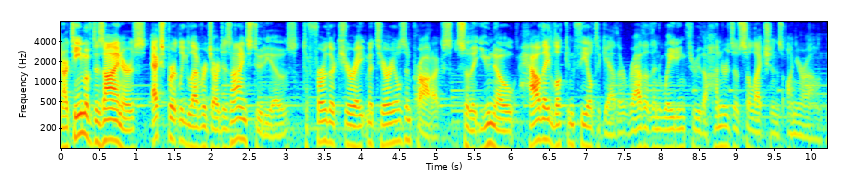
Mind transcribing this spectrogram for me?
And our team of designers expertly leverage our design studios to further curate materials and products so that you know how they look and feel together rather than wading through the hundreds of selections on your own.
